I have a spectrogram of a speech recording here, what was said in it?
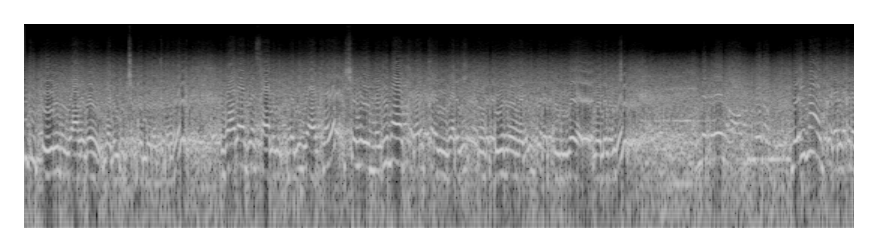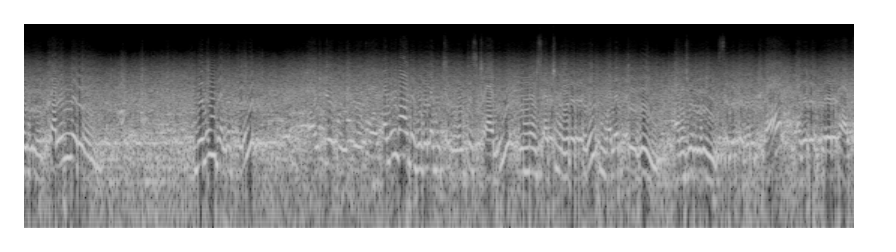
அமைதி பேரணியானது நடைபெற்றுக் கொண்டிருக்கிறது. வாலாஜா சாலை வழியாக சென்னை மெரினா கடற்கரை வரை இந்த பேருந்து நடைபெறக்கூடிய நிலையில் மெரினா கடற்கரையில் கலைஞரின் நினைவகத்தில் தமிழ்நாடு முதலமைச்சர் மு க ஸ்டாலின் இன்னும் சற்று நேரத்தில் மலர்தூவி அஞ்சலியை செலுத்தவிருக்கிறார். அதற்கு பிறகாக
